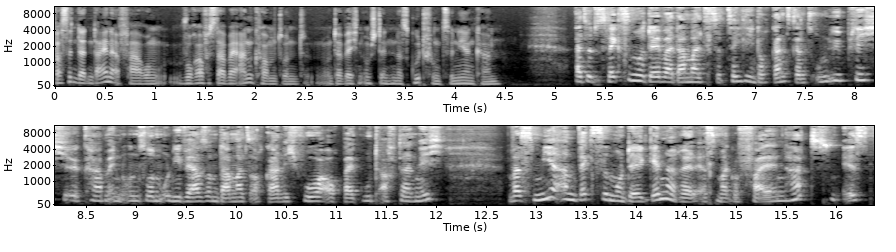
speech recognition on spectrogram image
Was sind denn deine Erfahrungen, worauf es dabei ankommt und unter welchen Umständen das gut funktionieren kann? Also das Wechselmodell war damals tatsächlich noch ganz, ganz unüblich, äh, kam in unserem Universum damals auch gar nicht vor, auch bei Gutachtern nicht. Was mir am Wechselmodell generell erstmal gefallen hat, ist,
